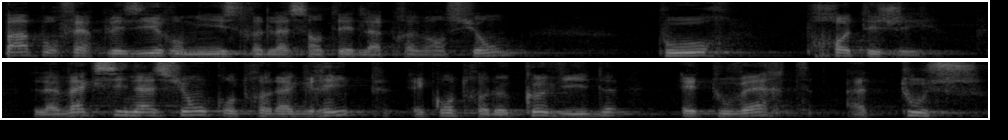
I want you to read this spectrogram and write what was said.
Pas pour faire plaisir au ministre de la Santé et de la Prévention, pour protéger. La vaccination contre la grippe et contre le Covid est ouverte à tous.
